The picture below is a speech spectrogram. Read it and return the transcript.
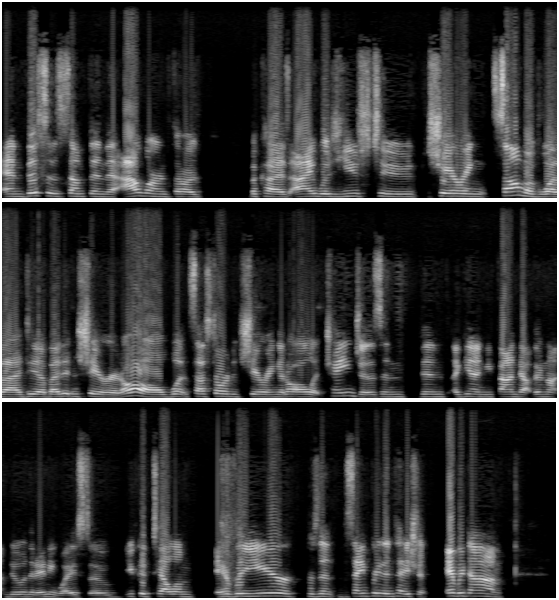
And this is something that I learned through because I was used to sharing some of what I did, but I didn't share it all. Once I started sharing it all, it changes. And then again, you find out they're not doing it anyway. So you could tell them every year, present the same presentation every time.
